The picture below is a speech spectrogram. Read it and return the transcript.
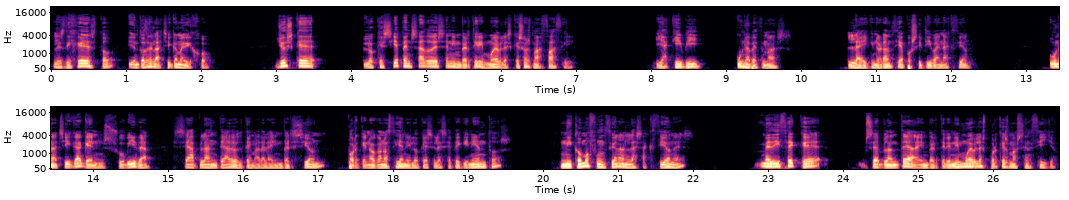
les dije esto y entonces la chica me dijo, yo es que lo que sí he pensado es en invertir inmuebles, que eso es más fácil. Y aquí vi, una vez más, la ignorancia positiva en acción. Una chica que en su vida se ha planteado el tema de la inversión porque no conocía ni lo que es el SP500, ni cómo funcionan las acciones, me dice que se plantea invertir en inmuebles porque es más sencillo.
